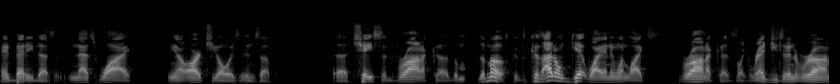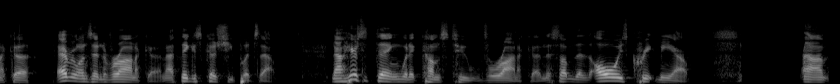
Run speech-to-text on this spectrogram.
and Betty doesn't. And that's why, you know, Archie always ends up uh, chasing Veronica the, the most. Because I don't get why anyone likes Veronica. It's like Reggie's into Veronica, everyone's into Veronica. And I think it's because she puts out. Now, here's the thing when it comes to Veronica, and there's something that always creeped me out. Um,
